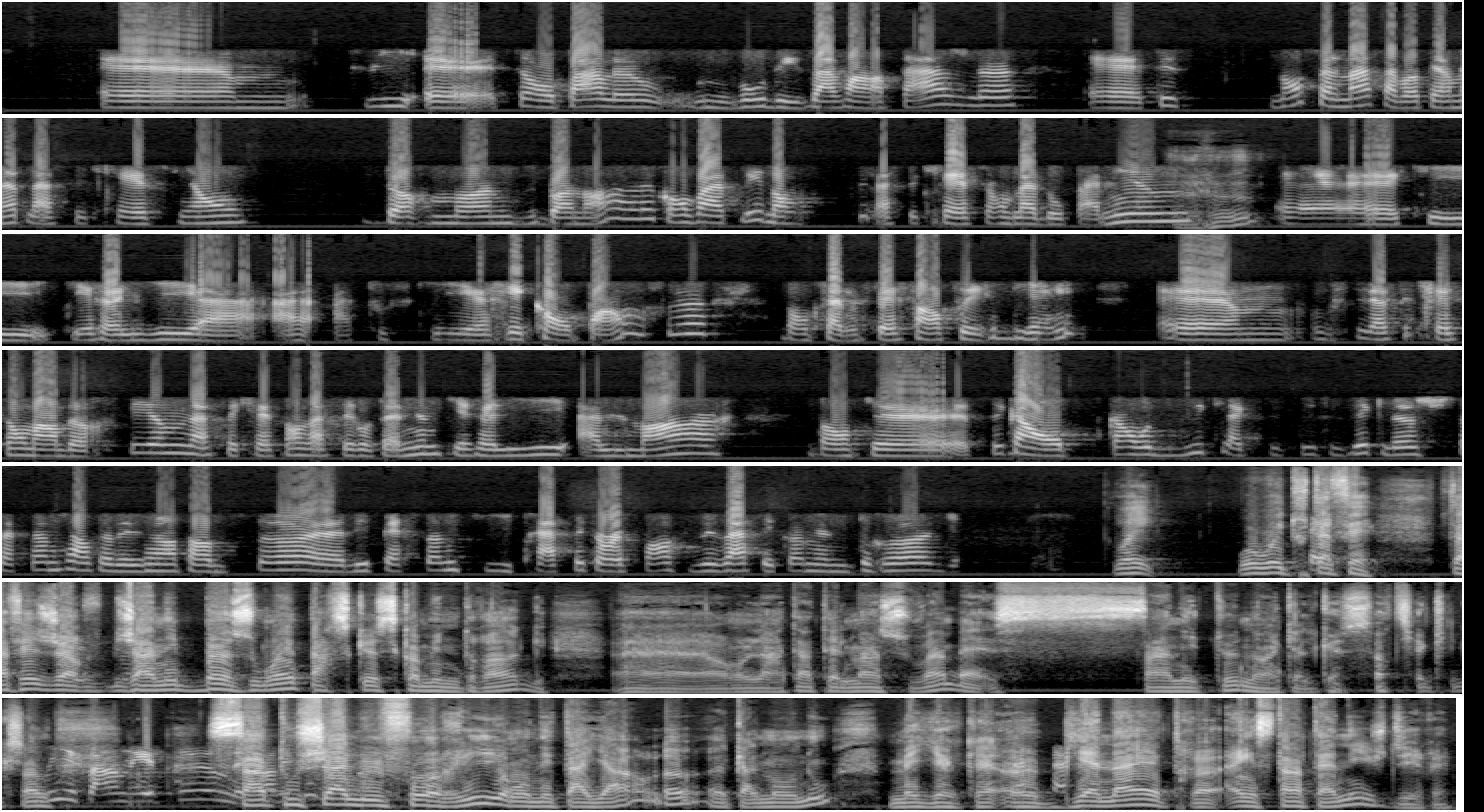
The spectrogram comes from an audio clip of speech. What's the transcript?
Euh, puis, euh, on parle au niveau des avantages. Là, euh, non seulement ça va permettre la sécrétion d'hormones du bonheur qu'on va appeler, donc la sécrétion de la dopamine mm-hmm. euh, qui, qui, est reliée à, à, tout ce qui est récompense. Là. Donc, ça nous fait sentir bien. Euh, aussi la sécrétion d'endorphine, la sécrétion de la sérotonine qui est reliée à l'humeur. Donc, euh, tu sais, quand on, quand on dit que l'activité physique, là, je suis certaine, Charles, tu as déjà entendu ça, euh, des personnes qui pratiquent un sport qui disent, ah, c'est comme une drogue. Oui. Oui, oui, tout à fait. Tout à fait. J'en ai besoin parce que c'est comme une drogue. Euh, on l'entend tellement souvent. Ben, c'en est une en quelque sorte. Il y a quelque chose. Oui, c'en est une. Sans toucher à l'euphorie, on est ailleurs, là. Calmons-nous. Mais il y a un bien-être instantané, je dirais.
